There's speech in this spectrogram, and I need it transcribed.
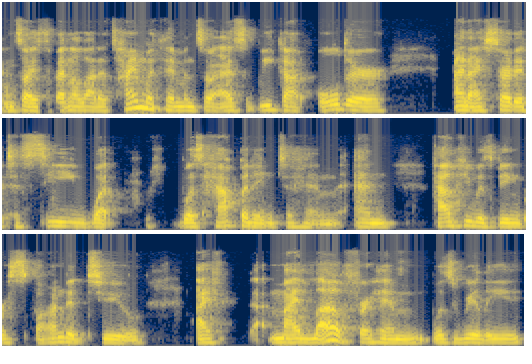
And so I spent a lot of time with him. And so as we got older and I started to see what was happening to him and how he was being responded to, I, my love for him was really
